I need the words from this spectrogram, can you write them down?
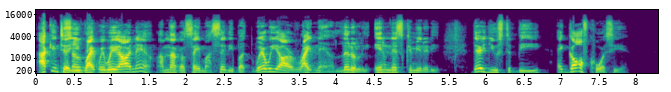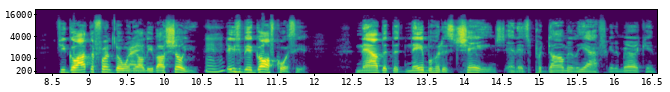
I can tell So- you right where we are now. I'm not going to say my city, but where we are right now, literally in this community, there used to be a golf course here. If you go out the front door when y'all leave, I'll show you. There used to be a golf course here. Now that the neighborhood has changed and it's predominantly African American,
